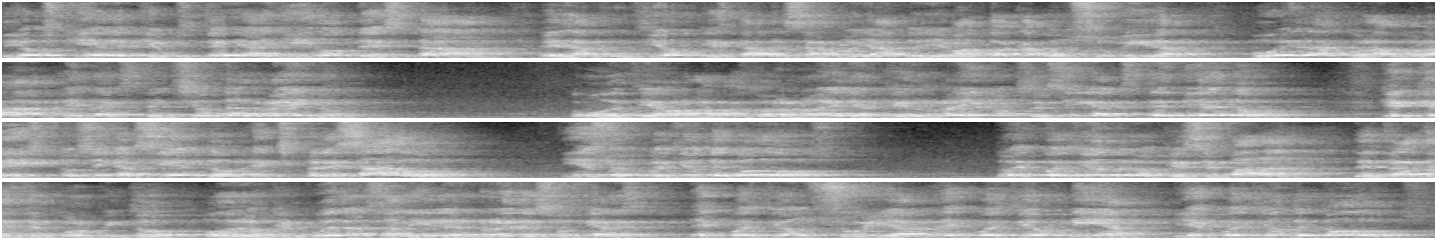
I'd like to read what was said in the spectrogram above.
Dios quiere que usted allí donde está, en la función que está desarrollando y llevando a cabo en su vida, pueda colaborar en la extensión del reino. Como decía ahora la pastora Noelia, que el reino se siga extendiendo, que Cristo siga siendo expresado. Y eso es cuestión de todos. No es cuestión de los que se paran detrás de este púlpito o de los que puedan salir en redes sociales. Es cuestión suya, es cuestión mía y es cuestión de todos.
